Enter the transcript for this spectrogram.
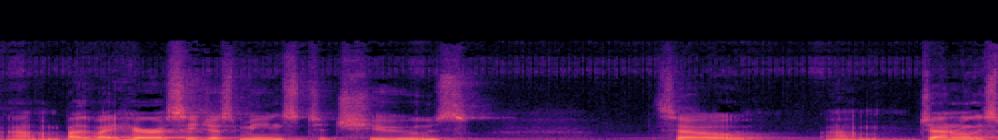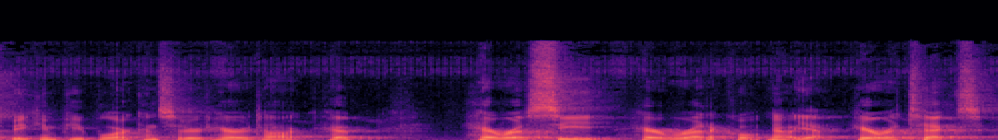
Um, by the way, heresy just means to choose. So, um, generally speaking, people are considered heretic, her- heresy, heretical, no, yeah, heretics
